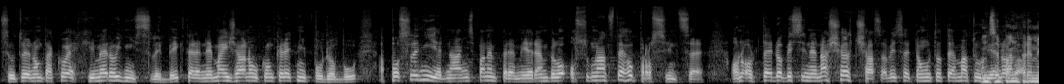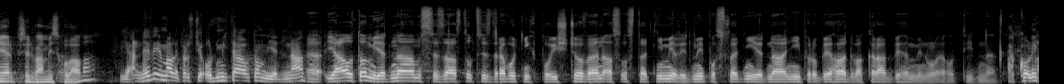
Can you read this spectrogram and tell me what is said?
Jsou to jenom takové chimeroidní sliby, které nemají žádnou konkrétní podobu. A poslední jednání s panem premiérem bylo 18. prosince. On od té doby si nenašel čas, aby se tomuto tématu On věnoval. se pan premiér před vámi schovává? Já nevím, ale prostě odmítá o tom jednat. Eh, já o tom jednám se zástupci zdravotních pojišťoven a s ostatními lidmi. Poslední jednání proběhla dvakrát během minulého týdne. A kolik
